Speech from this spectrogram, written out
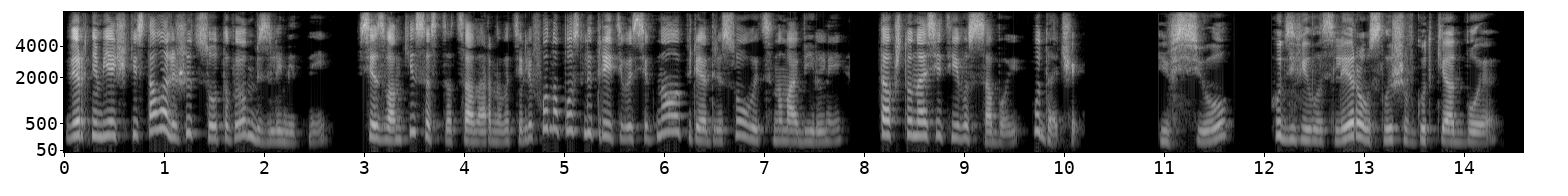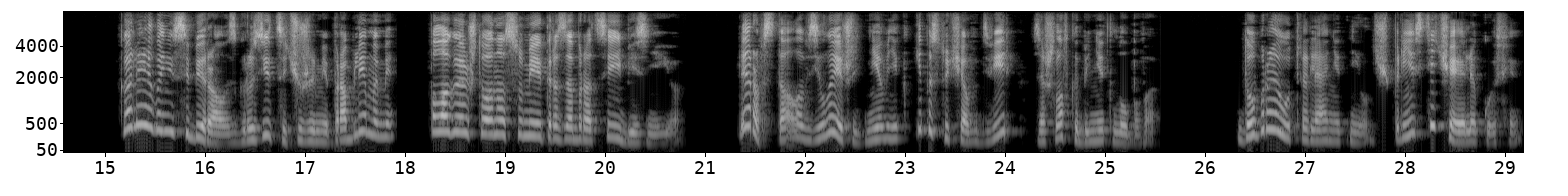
В верхнем ящике стола лежит сотовый, он безлимитный. Все звонки со стационарного телефона после третьего сигнала переадресовываются на мобильный, так что носите его с собой. Удачи. И все? удивилась Лера, услышав гудки отбоя. Галеева не собиралась грузиться чужими проблемами, полагая, что она сумеет разобраться и без нее. Лера встала, взяла ежедневник и, постучав в дверь, зашла в кабинет Лобова. Доброе утро, Леонид Нилович. Принести чай или кофе?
